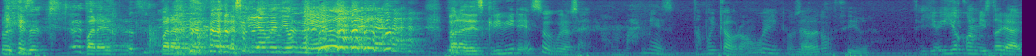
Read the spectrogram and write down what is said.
Pues, para, para, es que ya me dio miedo, güey. Para describir eso, güey. O sea, no mames, está muy cabrón, güey. O sea, no. sí, güey. Y yo, y yo con mi historia.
